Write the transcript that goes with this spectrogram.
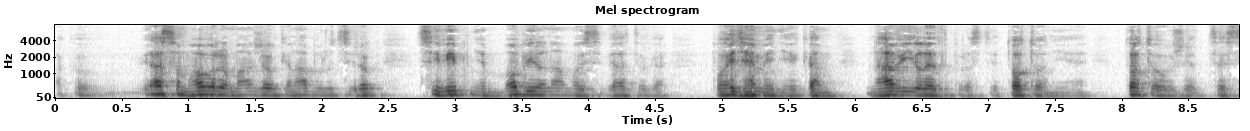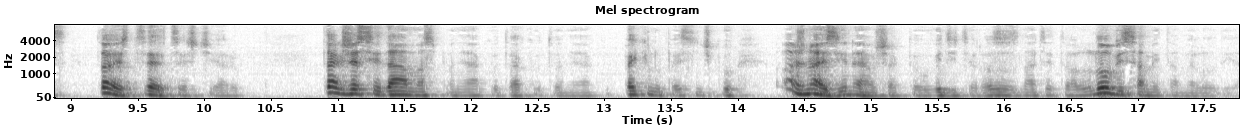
Ako, ja som hovoril manželke na budúci rok, si vypnem mobil na môj sviatok a pôjdeme niekam na výlet, proste toto nie. Toto už je cez to je cez, cez čiaru. Takže si dám aspoň nejakú takúto nejakú peknú pesničku, možno aj z iného, však to uvidíte, rozoznáte to, ale ľúbi sa mi tá melódia.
